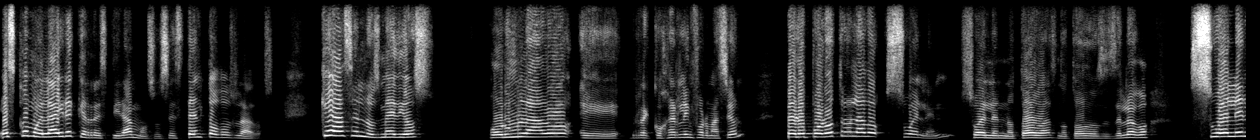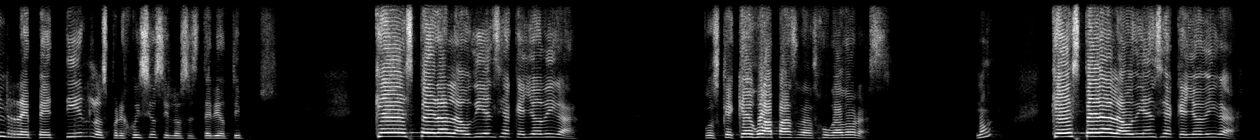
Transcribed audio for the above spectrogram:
es como el aire que respiramos, o sea, está en todos lados. ¿Qué hacen los medios? Por un lado, eh, recoger la información, pero por otro lado, suelen, suelen, no todas, no todos desde luego, suelen repetir los prejuicios y los estereotipos. ¿Qué espera la audiencia que yo diga? Pues que qué guapas las jugadoras, ¿no? ¿Qué espera la audiencia que yo diga?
